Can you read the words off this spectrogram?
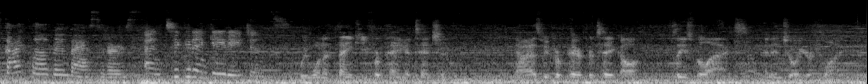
Sky Club ambassadors, and ticket and gate agents. we want to thank you for paying attention. Now, as we prepare for takeoff, please relax and enjoy your flight.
